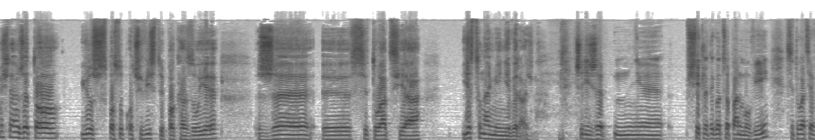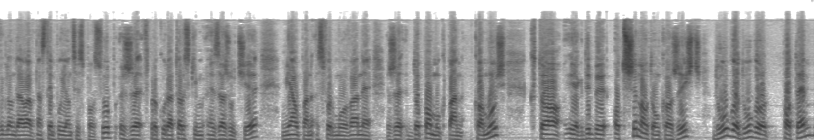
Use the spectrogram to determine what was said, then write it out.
Myślę, że to już w sposób oczywisty pokazuje, że y, sytuacja jest co najmniej niewyraźna. Czyli, że mm, w świetle tego, co Pan mówi, sytuacja wyglądała w następujący sposób, że w prokuratorskim e, zarzucie miał Pan sformułowane, że dopomógł Pan komuś, kto jak gdyby otrzymał tą korzyść długo, długo potem,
